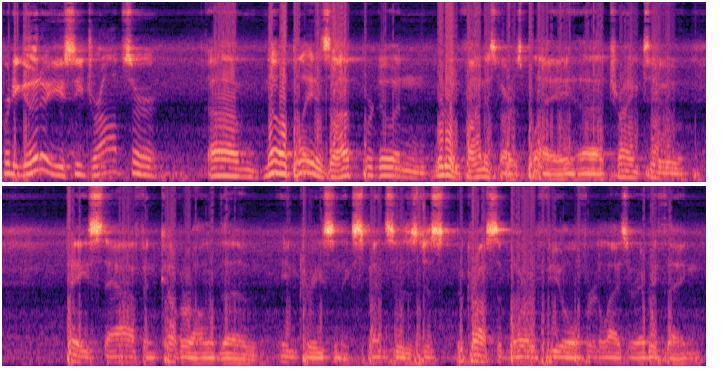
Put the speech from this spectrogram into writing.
pretty good, or you see drops, or Um, no, play is up. We're doing we're doing fine as far as play. Uh, trying to pay staff and cover all of the increase in expenses just across the board, fuel, fertilizer, everything.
